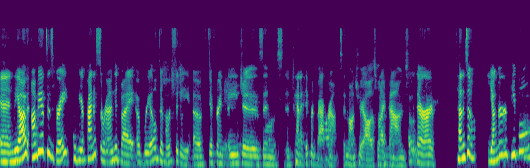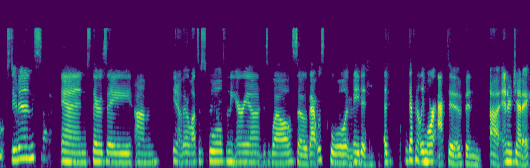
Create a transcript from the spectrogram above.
and the ambiance is great because you're kind of surrounded by a real diversity of different ages and kind of different backgrounds in Montreal is what I found. There are tons of younger people, students, and there's a um, you know, there are lots of schools in the area as well. So that was cool. It made it a, definitely more active and uh, energetic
